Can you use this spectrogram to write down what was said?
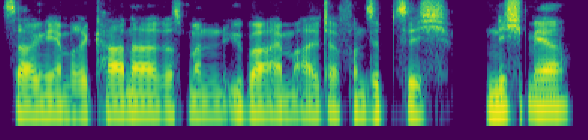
sagen die Amerikaner, dass man über einem Alter von 70 nicht mehr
